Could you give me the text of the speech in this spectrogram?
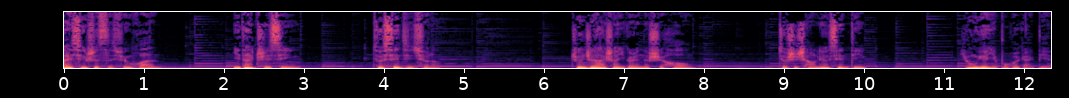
爱情是死循环，一旦执行，就陷进去了。真正爱上一个人的时候，就是常量限定，永远也不会改变。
